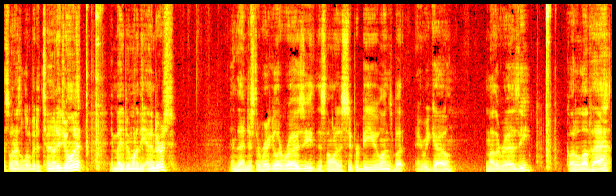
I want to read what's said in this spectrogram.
This one has a little bit of tonnage on it. It might have been one of the Enders. And then just a regular Rosie. This is not one of the Super BU ones, but here we go. Mother Rosie. Gotta love that.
